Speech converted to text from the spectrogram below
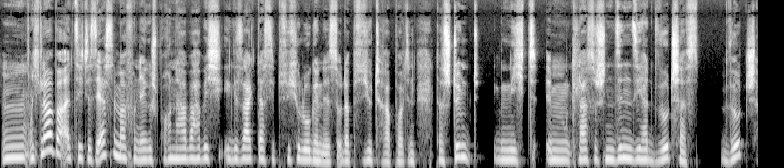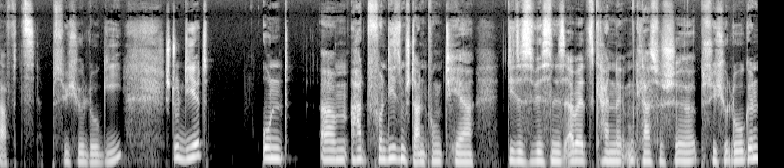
Mm, ich glaube, als ich das erste Mal von ihr gesprochen habe, habe ich gesagt, dass sie Psychologin ist oder Psychotherapeutin. Das stimmt nicht im klassischen Sinn. Sie hat Wirtschafts Wirtschaftspsychologie studiert und ähm, hat von diesem Standpunkt her dieses Wissen, ist aber jetzt keine klassische Psychologin.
